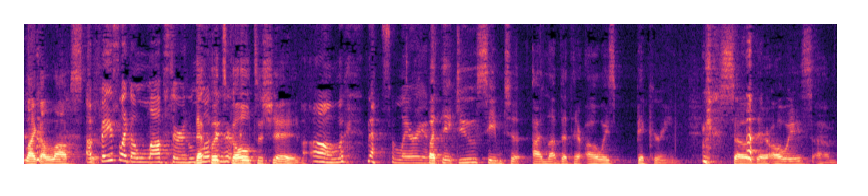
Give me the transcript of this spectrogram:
like a lobster A face like a lobster, and that look puts at her. gold to shame. Oh, look, that's hilarious. But they do seem to, I love that they're always bickering. so they're always, um,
